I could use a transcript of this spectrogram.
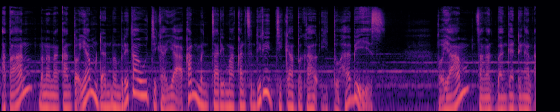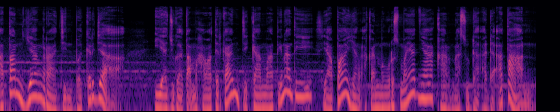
Atan menenangkan Toyam dan memberitahu jika ia akan mencari makan sendiri jika bekal itu habis. Toyam sangat bangga dengan Atan yang rajin bekerja. Ia juga tak mengkhawatirkan jika mati nanti siapa yang akan mengurus mayatnya karena sudah ada Atan.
